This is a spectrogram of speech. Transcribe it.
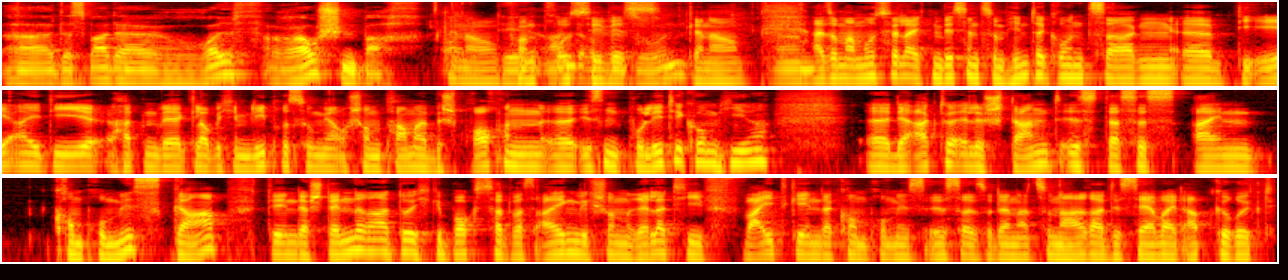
Äh, das war der Rolf Rauschenbach. Genau, von ProSivis. Genau. Also man muss vielleicht ein bisschen zum Hintergrund sagen, die EID hatten wir, glaube ich, im LibreZoom ja auch schon ein paar Mal besprochen, ist ein Politikum hier. Der aktuelle Stand ist, dass es ein Kompromiss gab, den der Ständerat durchgeboxt hat, was eigentlich schon ein relativ weitgehender Kompromiss ist. Also der Nationalrat ist sehr weit abgerückt.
